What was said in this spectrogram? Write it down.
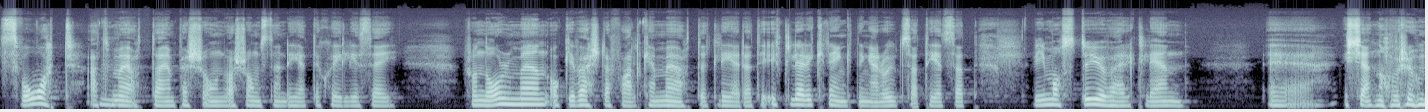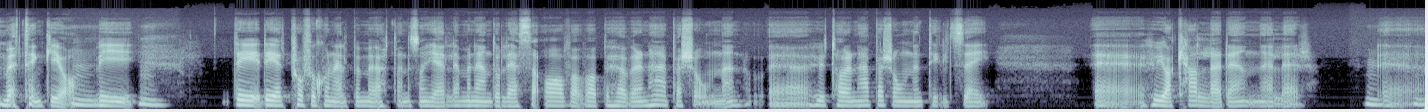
svårt att möta en person vars omständigheter skiljer sig från normen och i värsta fall kan mötet leda till ytterligare kränkningar och utsatthet. Så att vi måste ju verkligen eh, känna av rummet, tänker jag. Vi, det, det är ett professionellt bemötande som gäller, men ändå läsa av vad, vad behöver den här personen? Eh, hur tar den här personen till sig? Eh, hur jag kallar den eller eh,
